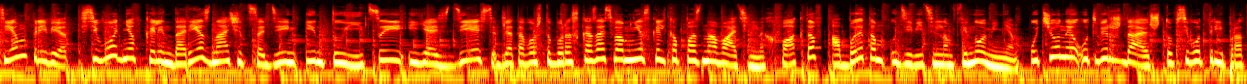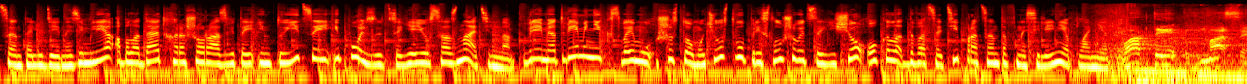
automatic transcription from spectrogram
Всем привет! Сегодня в календаре значится День интуиции, и я здесь для того, чтобы рассказать вам несколько познавательных фактов об этом удивительном феномене. Ученые утверждают, что всего 3% людей на Земле обладают хорошо развитой интуицией и пользуются ею сознательно. Время от времени к своему шестому чувству прислушивается еще около 20% населения планеты. Факты в массы.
